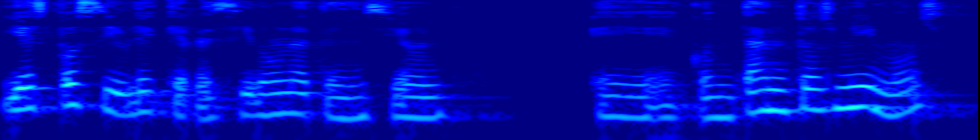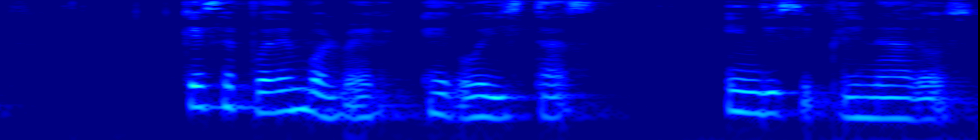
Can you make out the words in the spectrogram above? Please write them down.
y es posible que reciba una atención eh, con tantos mimos que se pueden volver egoístas, indisciplinados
